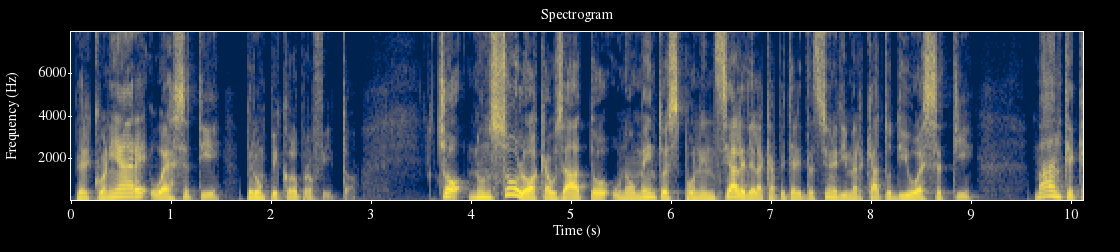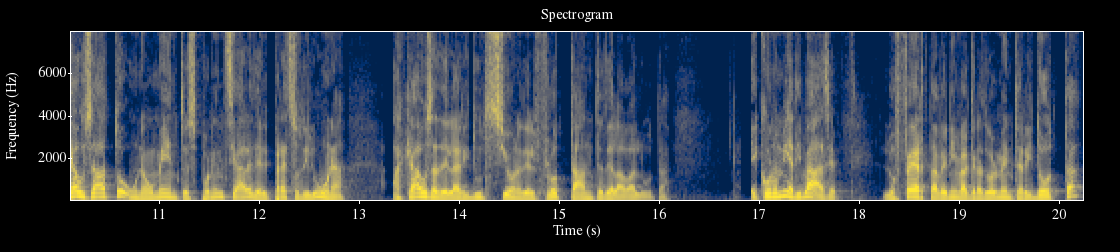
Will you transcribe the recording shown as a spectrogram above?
per coniare UST per un piccolo profitto. Ciò non solo ha causato un aumento esponenziale della capitalizzazione di mercato di UST, ma ha anche causato un aumento esponenziale del prezzo di Luna a causa della riduzione del flottante della valuta. Economia di base. L'offerta veniva gradualmente ridotta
